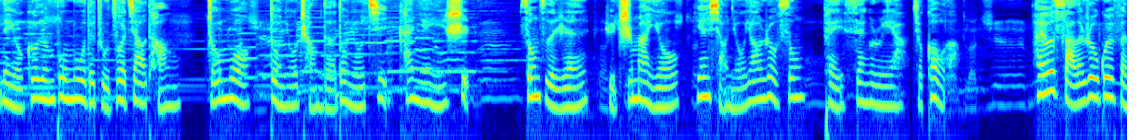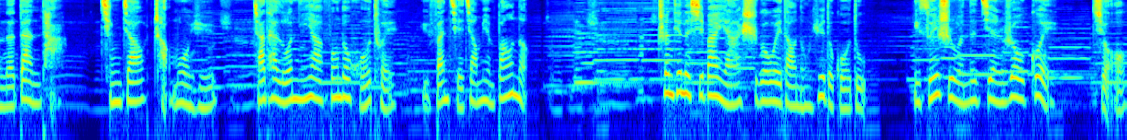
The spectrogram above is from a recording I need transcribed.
内有哥伦布墓的主座教堂，周末斗牛场的斗牛季开年仪式，松子仁与芝麻油腌小牛腰肉松配 sangria 就够了。还有撒了肉桂粉的蛋挞，青椒炒墨鱼，加泰罗尼亚风的火腿与番茄酱面包呢。春天的西班牙是个味道浓郁的国度，你随时闻得见肉桂、酒、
